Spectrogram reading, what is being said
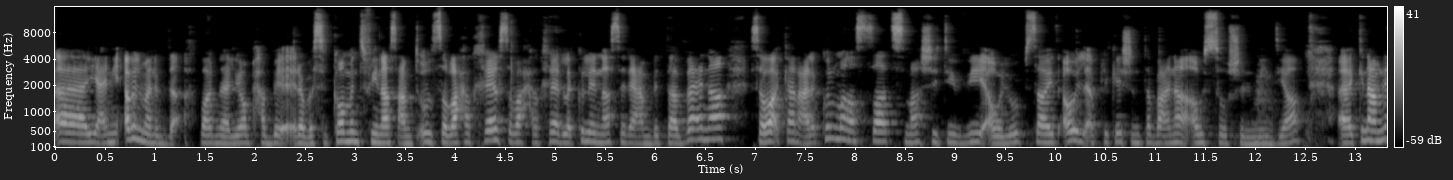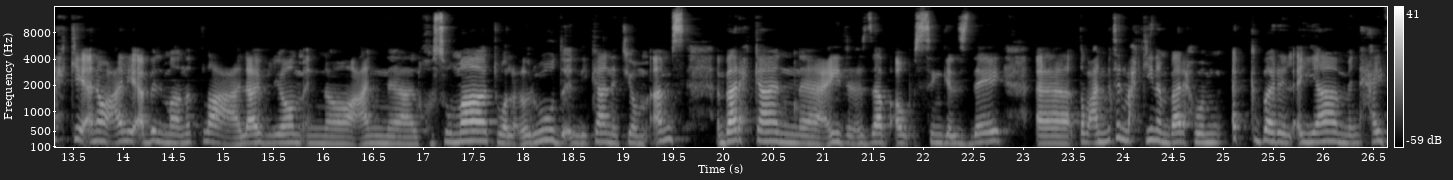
آه، يعني قبل ما نبدأ أخبارنا اليوم حابة أقرأ بس ال comment. في ناس عم تقول صباح الخير صباح الخير لكل الناس اللي عم بتابعنا سواء كان على كل منصات Smashi TV أو ال website أو ال application تبعنا أو ال social media آه، كنا عم نحكي أنا وعلي قبل ما نطلع live اليوم إنه عن الخصومات والعروض اللي كانت يوم أمس. امبارح كان عيد العزاب أو Singles' Day آه طبعا مثل ما حكينا امبارح هو من أكبر الأيام من حيث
